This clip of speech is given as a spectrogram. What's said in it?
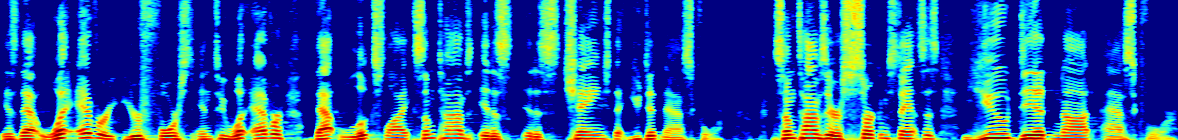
is that whatever you're forced into, whatever that looks like, sometimes it is it is change that you didn't ask for. Sometimes there are circumstances you did not ask for.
